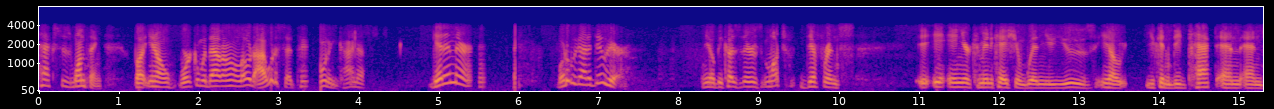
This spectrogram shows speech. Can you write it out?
text is one thing, but you know, working with that on a load, I would have said pick phone and kind of get in there. What do we got to do here? You know, because there's much difference in your communication when you use, you know, you can detect and and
